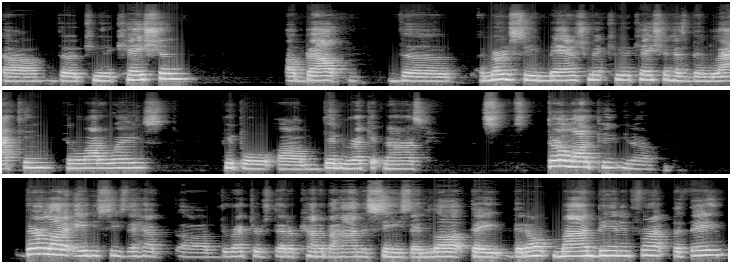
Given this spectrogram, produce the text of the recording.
uh, the communication about the emergency management communication has been lacking in a lot of ways. People um, didn't recognize. There are a lot of people, you know, there are a lot of agencies that have uh, directors that are kind of behind the scenes. They love they they don't mind being in front, but they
